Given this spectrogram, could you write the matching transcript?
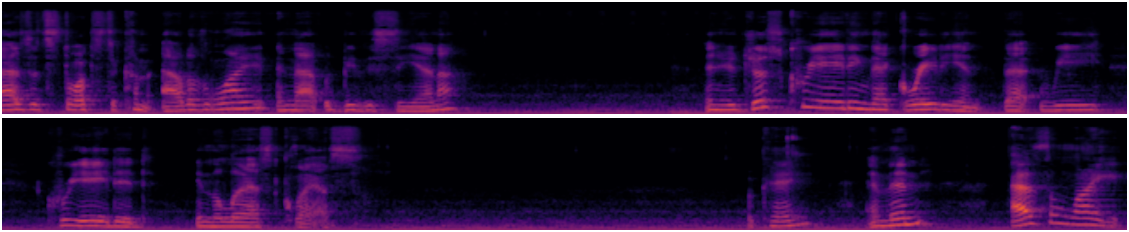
as it starts to come out of the light, and that would be the sienna. And you're just creating that gradient that we created in the last class. Okay? And then as the light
